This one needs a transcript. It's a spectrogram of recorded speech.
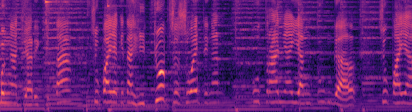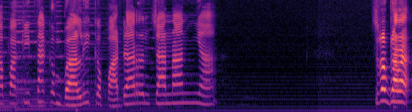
mengajari kita supaya kita hidup sesuai dengan putranya yang tunggal supaya apa kita kembali kepada rencananya. Saudara-saudara,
